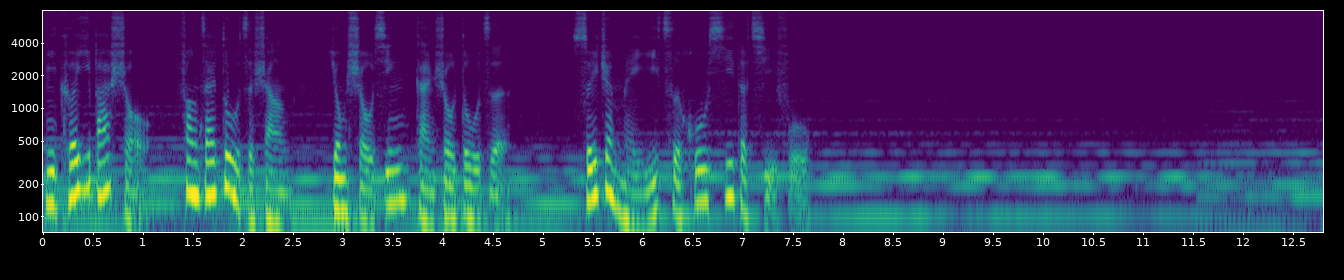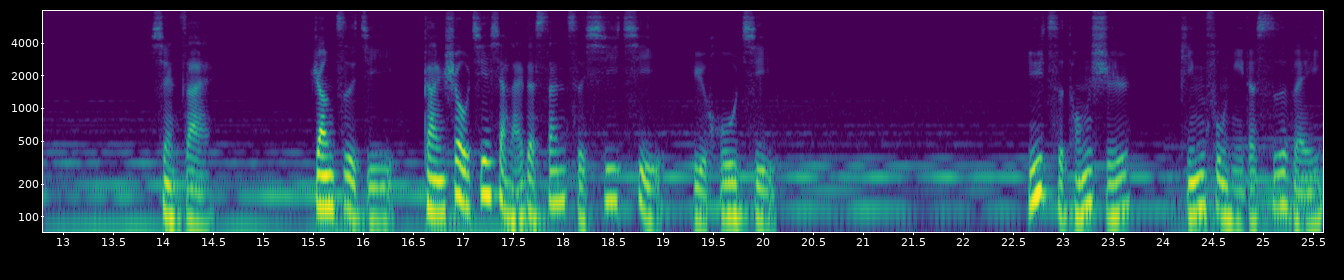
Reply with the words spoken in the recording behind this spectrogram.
你可以把手放在肚子上，用手心感受肚子随着每一次呼吸的起伏。现在，让自己感受接下来的三次吸气与呼气。与此同时，平复你的思维，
